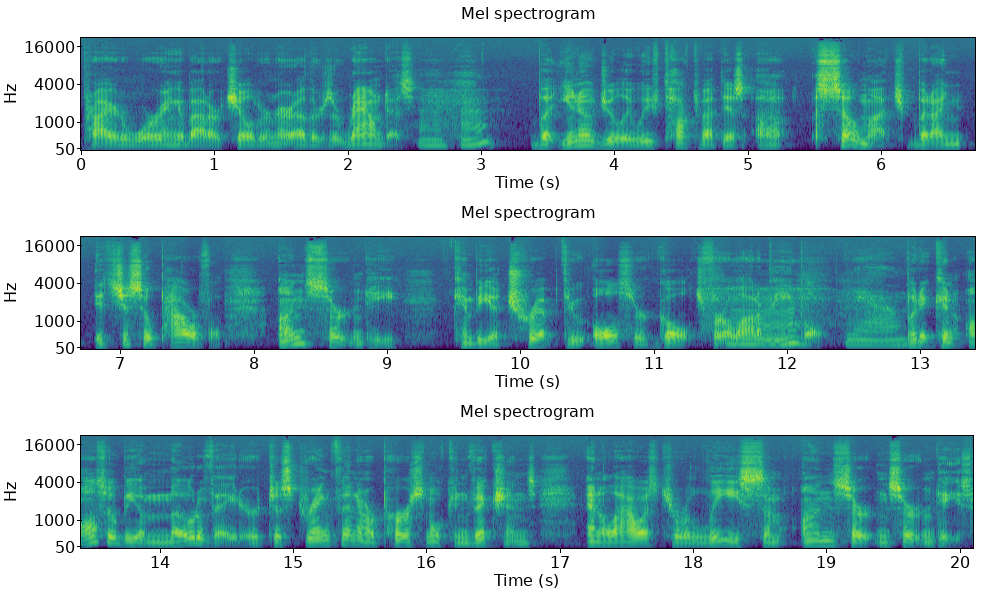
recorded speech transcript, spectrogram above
prior to worrying about our children or others around us. But you know, Julie, we've talked about this uh, so much, but I, it's just so powerful. Uncertainty can be a trip through Ulcer Gulch for a lot of people. Yeah. But it can also be a motivator to strengthen our personal convictions and allow us to release some uncertain certainties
